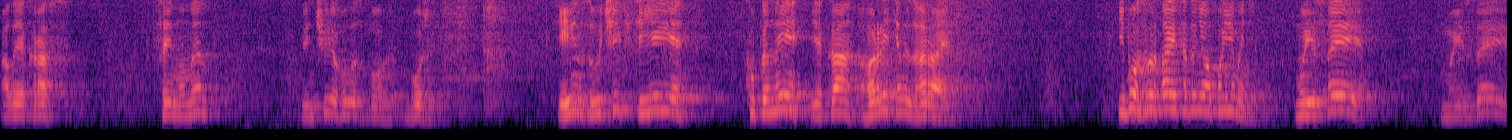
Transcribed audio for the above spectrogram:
але якраз в цей момент він чує голос Бога, Божий. І він звучить з тієї купини, яка горить і не згорає. І Бог звертається до нього по імені. Моїсеє, Моїсеє.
